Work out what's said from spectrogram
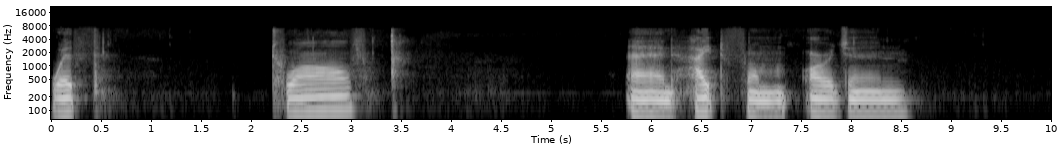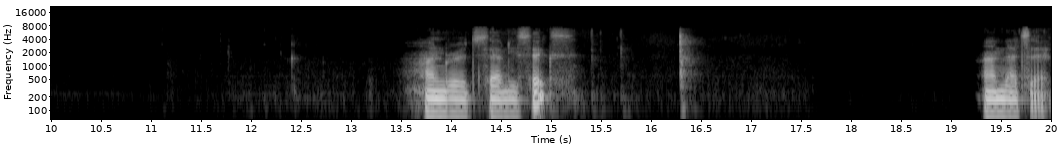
width 12 and height from origin. 176 and that's it.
